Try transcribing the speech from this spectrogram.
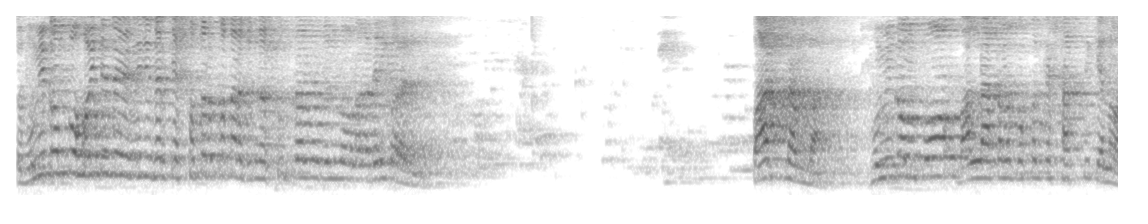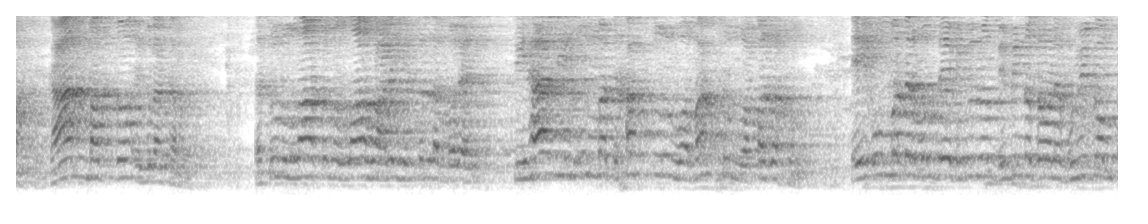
তো ভূমিকম্প হইতে দেরি, নিজেদেরকে সতর্কতার জন্য শুধরানোর জন্য ওনারা দেরি করেন পাঁচ নাম্বার, ভূমিকম্প বা আল্লাহ তাআলার পক্ষ থেকে শাস্তি কেন আসে? গান, বাদ্য এগুলার কারণে। রাসূলুল্লাহ সাল্লাল্লাহু আলাইহি ওয়াসাল্লাম বলেন ফি হাদিহিল উম্মাতি ওয়া মাসফুন ওয়া কাযাফুন। এই উম্মতের মধ্যে বিভিন্ন বিভিন্ন ধরনের ভূমিকম্প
